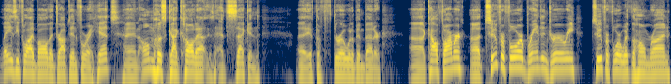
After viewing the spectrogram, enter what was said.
lazy fly ball that dropped in for a hit and almost got called out at second uh, if the throw would have been better. Uh, Kyle Farmer, uh, two for four. Brandon Drury, two for four with the home run.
